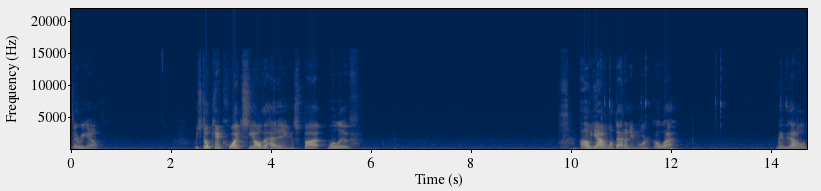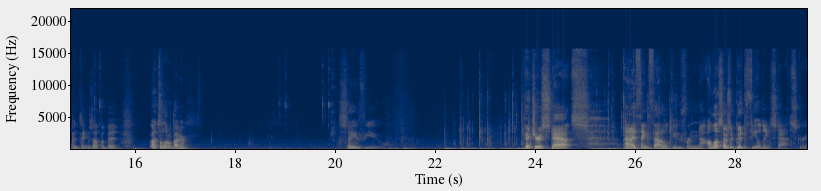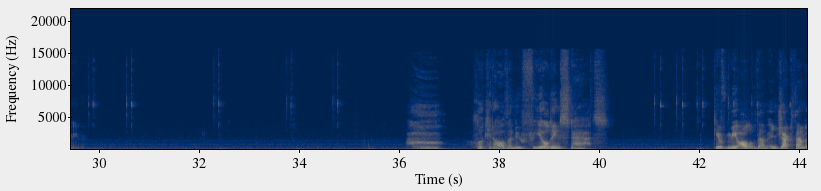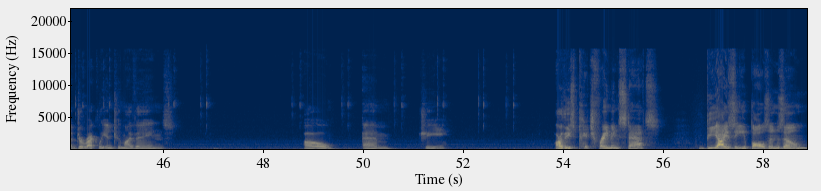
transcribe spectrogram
There we go. We still can't quite see all the headings, but we'll live. Oh, yeah, I don't want that anymore. Go away. Maybe that'll open things up a bit. That's a little better. Save you. Pitcher stats. And I think that'll do for now. Unless there's a good fielding stat screen. Look at all the new fielding stats. Give me all of them. Inject them directly into my veins. O M G. Are these pitch framing stats? BIZ, balls in zone?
